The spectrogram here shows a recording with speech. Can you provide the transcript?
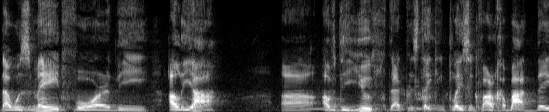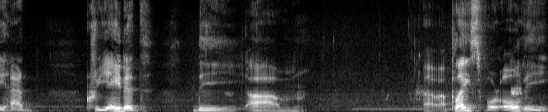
that was made for the aliyah uh, of the youth that is taking place in Kfar Chabad. They had created the um, uh, place for all the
